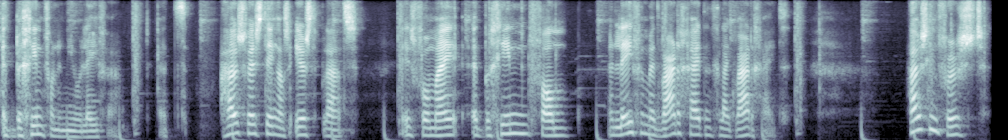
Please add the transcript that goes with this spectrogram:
het begin van een nieuw leven. Het huisvesting als eerste plaats is voor mij het begin van een leven met waardigheid en gelijkwaardigheid. Housing First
